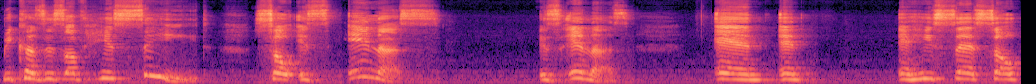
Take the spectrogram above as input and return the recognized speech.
Because it's of his seed. So it's in us. It's in us. And and and he says so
